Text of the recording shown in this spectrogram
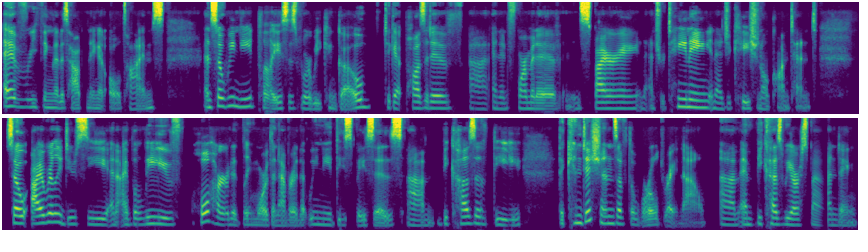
everything that is happening at all times. And so we need places where we can go to get positive, uh, and informative and inspiring and entertaining and educational content. So I really do see, and I believe wholeheartedly more than ever, that we need these spaces um, because of the the conditions of the world right now, um, and because we are spending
